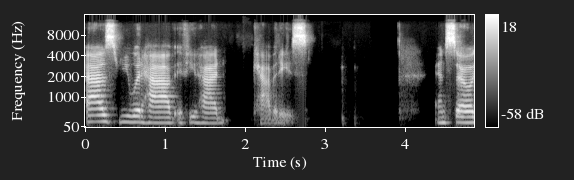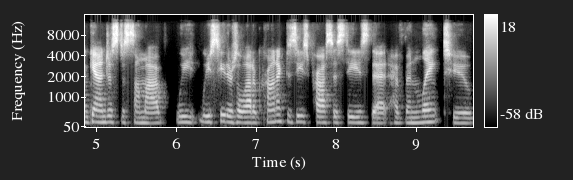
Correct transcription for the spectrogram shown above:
as you would have if you had cavities. And so, again, just to sum up, we, we see there's a lot of chronic disease processes that have been linked to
